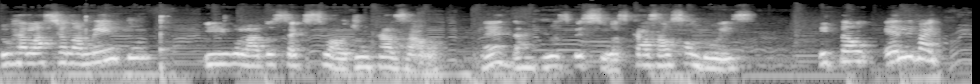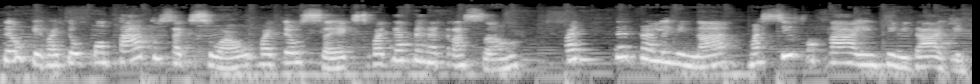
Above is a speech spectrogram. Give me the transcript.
do relacionamento e o lado sexual de um casal, né? Das duas pessoas. Casal são dois. Então, ele vai ter o quê? Vai ter o contato sexual, vai ter o sexo, vai ter a penetração, vai ter preliminar, mas se faltar a intimidade,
